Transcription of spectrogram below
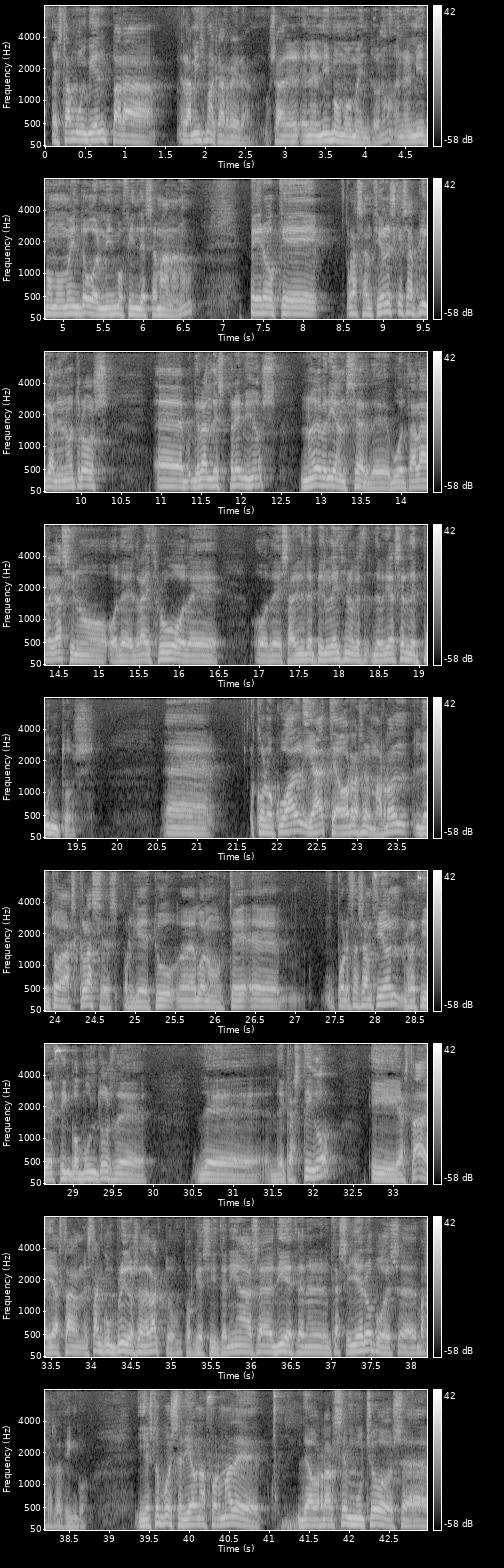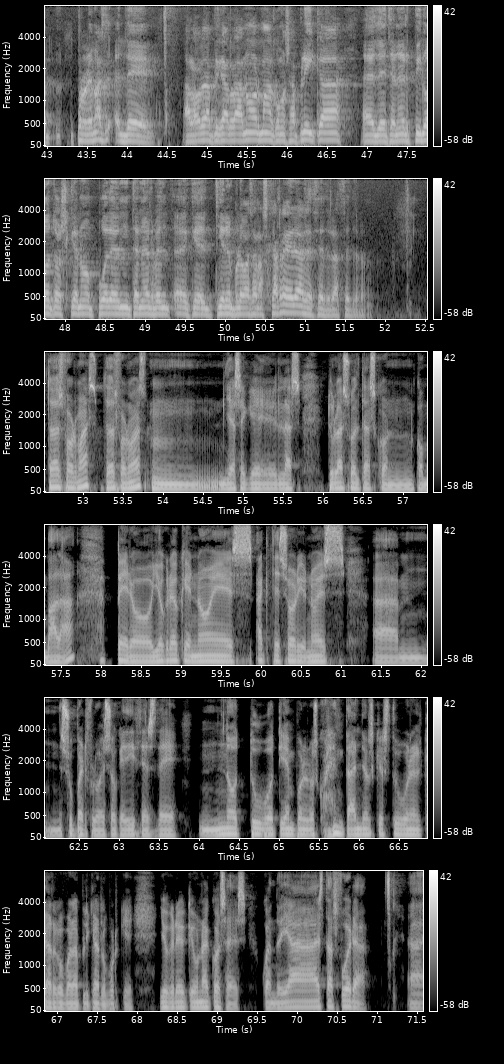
están muy bien para la misma carrera, o sea, en el mismo momento, ¿no? En el mismo momento o el mismo fin de semana, ¿no? Pero que las sanciones que se aplican en otros eh, grandes premios no deberían ser de vuelta larga, sino o de drive-thru o de, o de salir de pit lane, sino que deberían ser de puntos. Eh, con lo cual ya te ahorras el marrón de todas las clases, porque tú, eh, bueno, usted por esta sanción recibe cinco puntos de, de, castigo y ya está, ya están, cumplidos en el acto, porque si tenías 10 eh, en el casillero, pues eh, bajas a 5. Y esto pues sería una forma de, ahorrarse muchos eh, problemas de, a la hora de aplicar la norma, cómo se aplica, de tener pilotos que no pueden tener, que tienen problemas en las carreras, etcétera, etcétera todas formas, todas formas, mm, ya sé que las, tú las sueltas con, bala, pero yo creo que no es accesorio, no es superfluo eso que dices de no tuvo tiempo en los 40 años que estuvo en el cargo para aplicarlo, porque yo creo que una cosa es cuando ya estás fuera,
